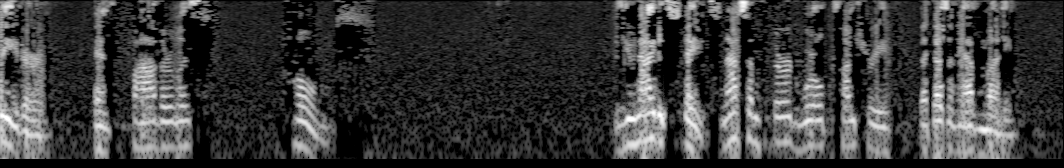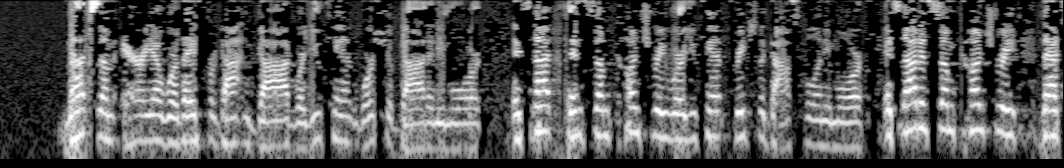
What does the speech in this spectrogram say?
leader in fatherless homes. The United States, not some third world country that doesn't have money. Not some area where they've forgotten God, where you can't worship God anymore. It's not in some country where you can't preach the gospel anymore. It's not in some country that's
